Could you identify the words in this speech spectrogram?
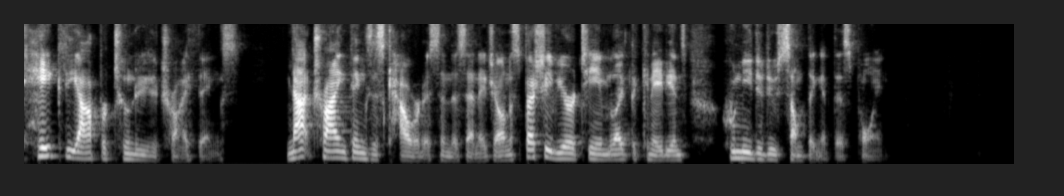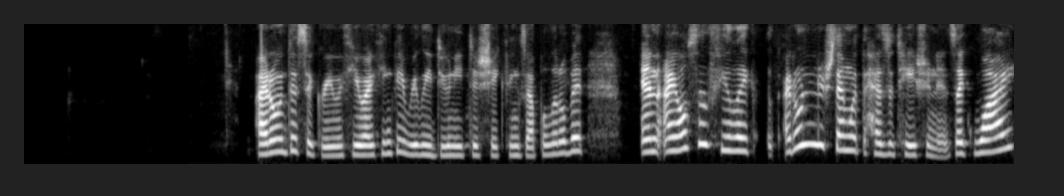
Take the opportunity to try things not trying things is cowardice in this NHL, and especially if you're a team like the Canadiens who need to do something at this point. I don't disagree with you. I think they really do need to shake things up a little bit. And I also feel like I don't understand what the hesitation is. Like, why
